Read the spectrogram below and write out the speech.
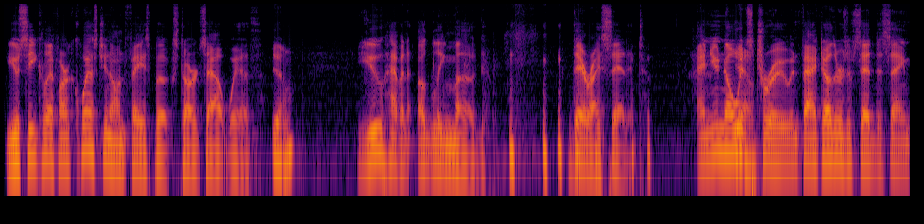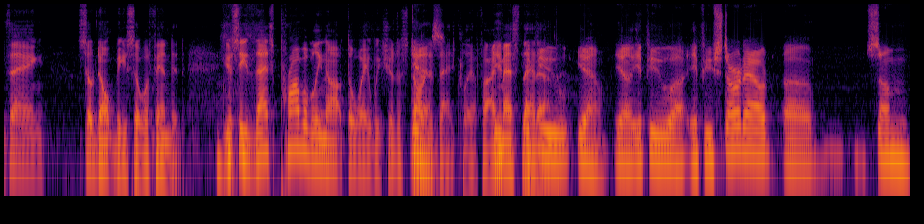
You see, Cliff, our question on Facebook starts out with Yeah. You have an ugly mug. there, I said it. And you know it's true. In fact, others have said the same thing, so don't be so offended. You see, that's probably not the way we should have started Yes. that, Cliff. I If- messed that if up. you, Yeah. Yeah. If you uh, if you start out uh, some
